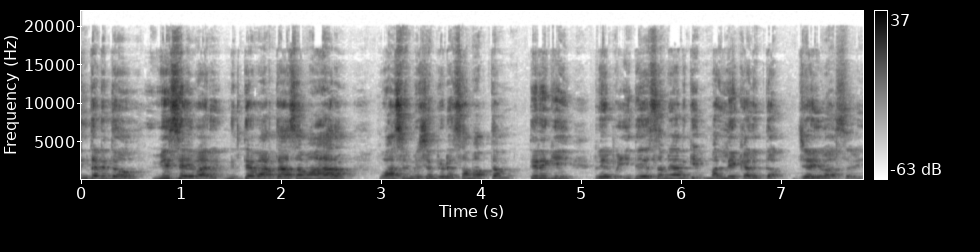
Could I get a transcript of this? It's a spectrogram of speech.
ఇంతటితో వీసే వారి నిత్య వార్తా సమాహారం వాషింగ్ మిషన్ టుడే సమాప్తం. తిరిగి రేపు ఇదే సమయానికి మళ్ళీ కలుద్దాం. జై వాసవి.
